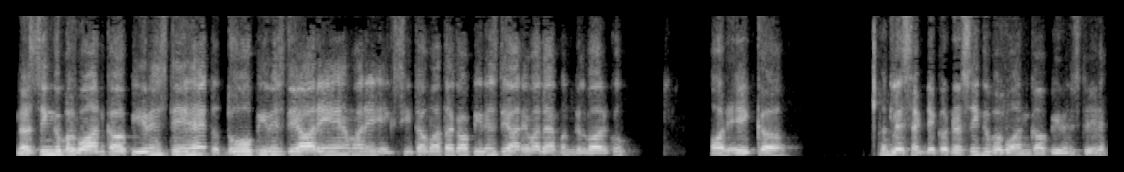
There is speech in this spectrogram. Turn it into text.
नरसिंह भगवान का अपीयरेंस डे है तो दो अपीयरेंस डे आ रहे हैं हमारे। एक सीता माता का अपीयरेंस डे आने वाला है मंगलवार को, और एक अगले संडे को नरसिंह भगवान का अपीयरेंस डे है।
